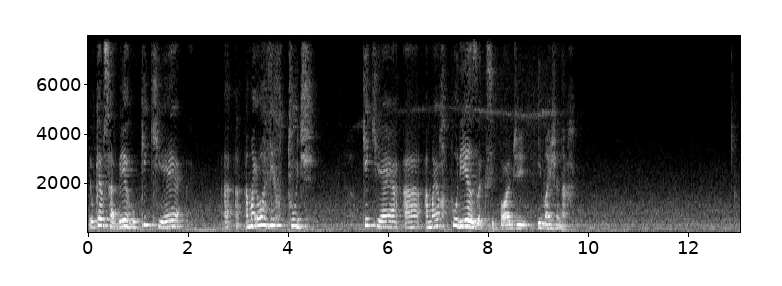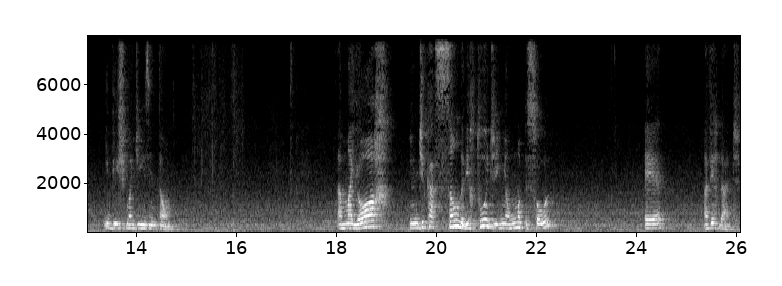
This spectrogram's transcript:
Eu quero saber o que, que é a, a maior virtude, o que, que é a, a maior pureza que se pode imaginar. E Bhishma diz então: a maior indicação da virtude em alguma pessoa é a verdade.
